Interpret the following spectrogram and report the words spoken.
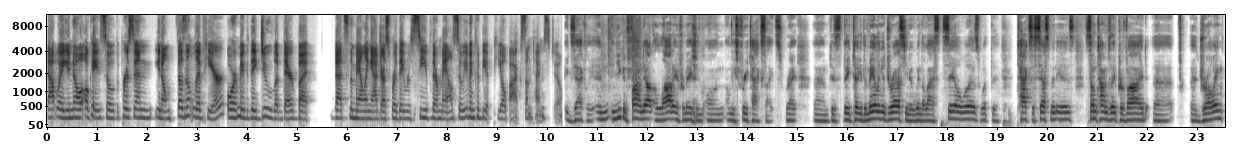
that way you know, okay, so the person, you know, doesn't live here or maybe they do live there, but that's the mailing address where they receive their mail. So even could be a PO box sometimes too. Exactly, and and you can find out a lot of information on on these free tax sites, right? Because um, they tell you the mailing address, you know, when the last sale was, what the tax assessment is. Sometimes they provide uh, a drawing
